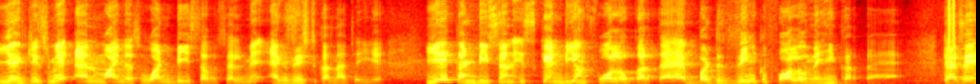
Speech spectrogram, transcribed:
ये जिसमें N minus one D subshell में एग्जिस्ट करना चाहिए। ये कंडीशन स्कैंडियम फॉलो करता है बट जिंक फॉलो नहीं करता है। कैसे?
